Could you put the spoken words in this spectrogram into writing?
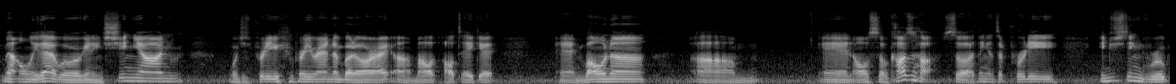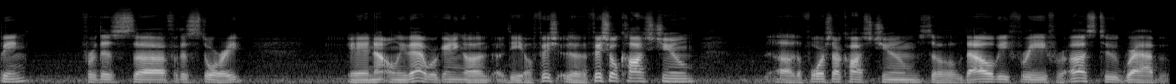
not only that, but we're getting Xinyan, which is pretty pretty random, but all right, um, I'll I'll take it, and Mona um, and also Kazuha. So I think it's a pretty interesting grouping for this uh, for this story. And not only that, we're getting a, the official, the official costume, uh, the four star costume, so that will be free for us to grab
